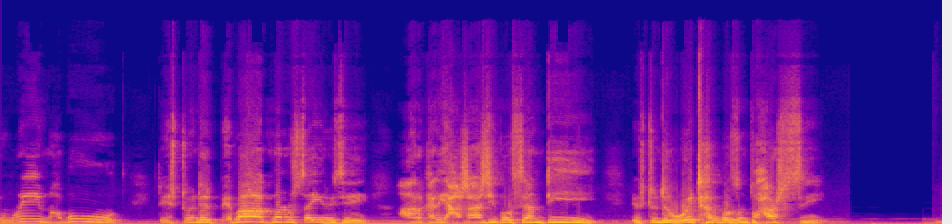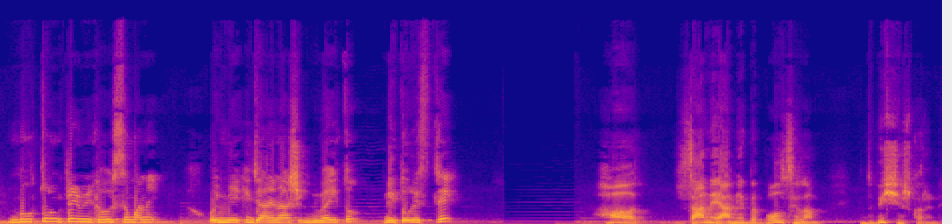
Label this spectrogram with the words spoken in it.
ওরে মাবুত রেস্টুরেন্টের বেবাক মানুষ চাই রয়েছে আর খালি হাসাহাসি করছে, আন্টি। রেস্টুরেন্টের ওয়েটার পর্যন্ত হাসছে। নতুন প্রেমিকা হয়েছে মানে? ওই মেয়ে কি জানে না আশিক বিবাহিত? নিতর স্ত্রী। হ্যাঁ জানে আমি একবার বলছিলাম কিন্তু বিশ্বাস করে না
